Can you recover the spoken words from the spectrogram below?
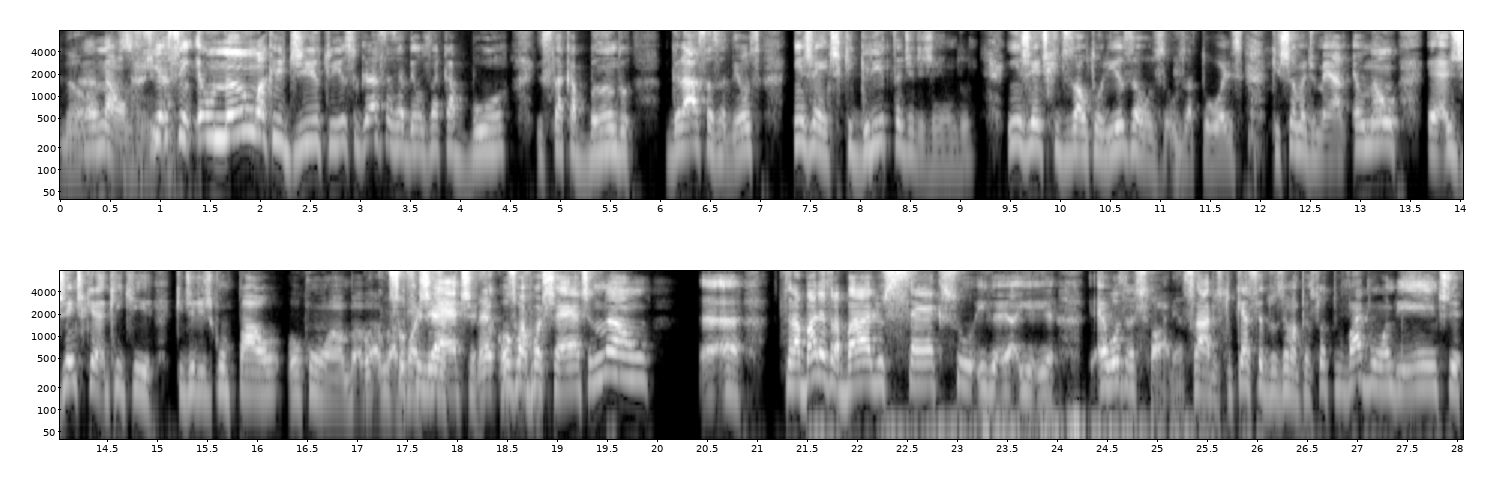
Não. Ah, não. Sim. E assim, eu não acredito, e isso, graças a Deus, acabou, está acabando, graças a Deus, em gente que grita dirigindo, em gente que desautoriza os, os atores, que chama de merda. Eu não. É, gente que, que, que, que dirige com pau ou com a, Ou com a sofrimento, pochete, né? Com ou com a pochete. Não. É, é, Trabalho é trabalho, sexo e, e- e- é outra história, sabe? Se tu quer seduzir uma pessoa, tu vai pra um ambiente,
